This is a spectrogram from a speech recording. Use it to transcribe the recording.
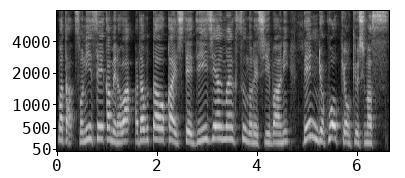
また、ソニー製カメラはアダプターを介して DJI Mic 2のレシーバーに電力を供給します。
